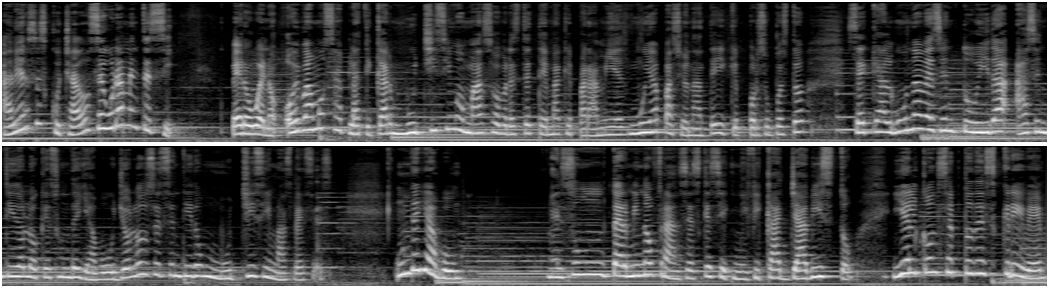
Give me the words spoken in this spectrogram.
¿Habías escuchado? Seguramente sí. Pero bueno, hoy vamos a platicar muchísimo más sobre este tema que para mí es muy apasionante y que por supuesto sé que alguna vez en tu vida has sentido lo que es un déjà vu. Yo los he sentido muchísimas veces. Un déjà vu es un término francés que significa ya visto y el concepto describe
